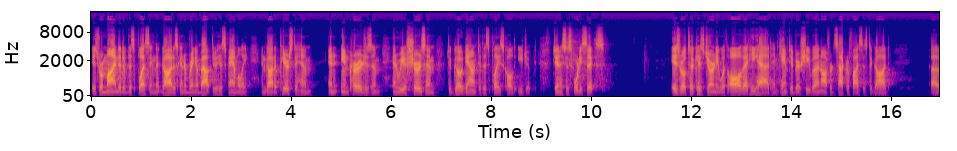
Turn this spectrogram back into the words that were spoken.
is reminded of this blessing that God is going to bring about through his family. And God appears to him and encourages him and reassures him to go down to this place called Egypt. Genesis 46. Israel took his journey with all that he had and came to Beersheba and offered sacrifices to God, uh,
